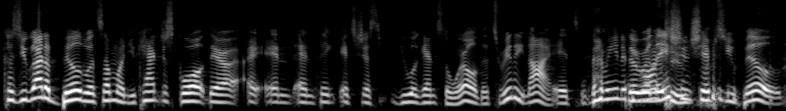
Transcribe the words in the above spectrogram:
because you got to build with someone you can't just go out there and and think it's just you against the world it's really not it's I mean the you want to. relationships you build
